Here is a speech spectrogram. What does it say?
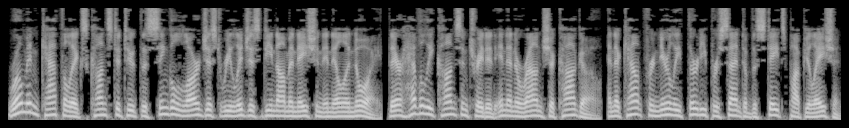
Roman Catholics constitute the single largest religious denomination in Illinois, they are heavily concentrated in and around Chicago, and account for nearly 30% of the state's population.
